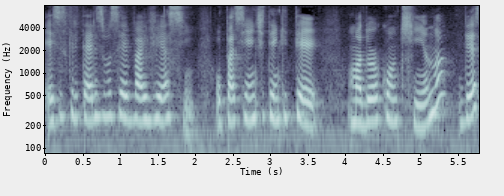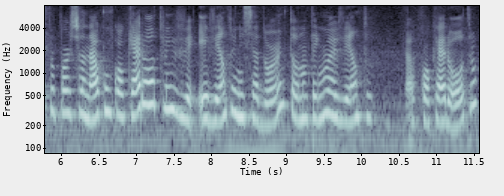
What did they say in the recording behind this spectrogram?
Esses critérios você vai ver assim: o paciente tem que ter uma dor contínua, desproporcional com qualquer outro evento iniciador, então não tem um evento qualquer outro.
